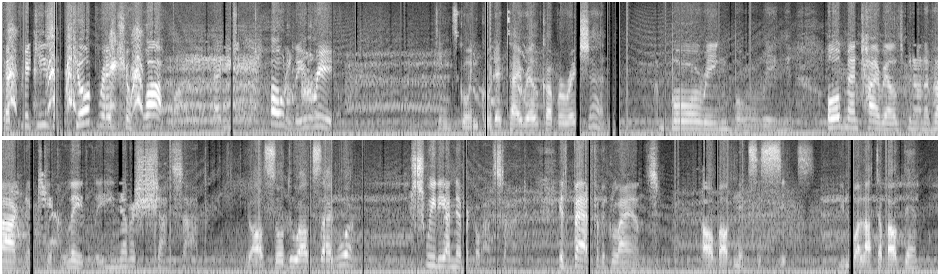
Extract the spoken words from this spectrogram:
that Mickey's a purebred chihuahua, and he's totally real. Things going good at Tyrell Corporation. Boring, boring. Old man Tyrell's been on a Wagner kick lately. He never shuts up. You also do outside work. Sweetie, I never go outside. It's bad for the glands. How about Nexus 6? You know a lot about them?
